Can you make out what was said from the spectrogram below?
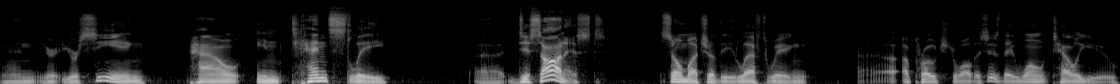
And you're, you're seeing how intensely uh, dishonest so much of the left wing uh, approach to all this is. They won't tell you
